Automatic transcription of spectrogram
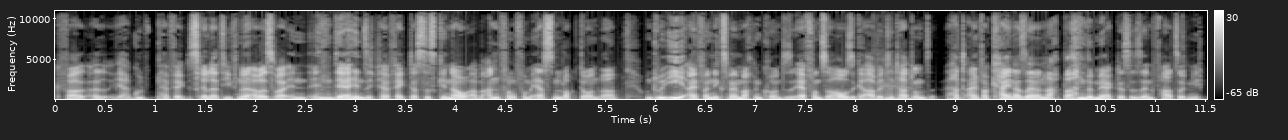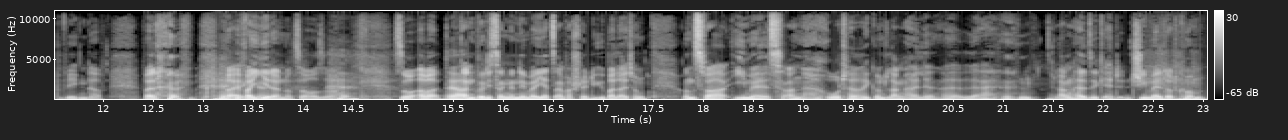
Qua also, ja gut, perfekt ist relativ, ne? Aber es war in, in der Hinsicht perfekt, dass das genau am Anfang vom ersten Lockdown war. Und du eh einfach nichts mehr machen konntest. Er von zu Hause gearbeitet hat und hat einfach keiner seiner Nachbarn bemerkt, dass er sein Fahrzeug nicht bewegen darf. Weil, weil einfach jeder nur zu Hause war. So, aber Ja. dann würde ich sagen, dann nehmen wir jetzt einfach schnell die Überleitung. Und zwar E-Mails an rothaarig und langheile, äh, langhalsig at gmail.com.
